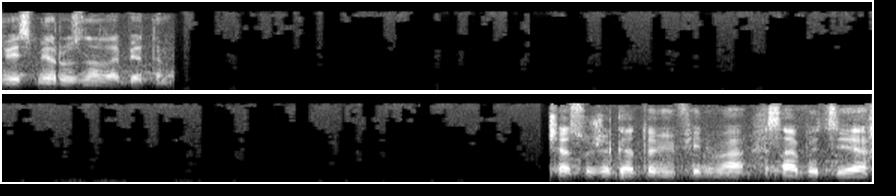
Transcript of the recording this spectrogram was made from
весь мир узнал об этом. Сейчас уже готовим фильм о событиях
